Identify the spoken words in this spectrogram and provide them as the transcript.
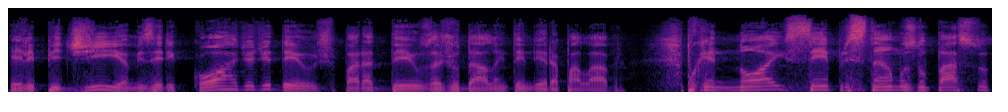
Ele pedia misericórdia de Deus para Deus ajudá-lo a entender a palavra. Porque nós sempre estamos no passo,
